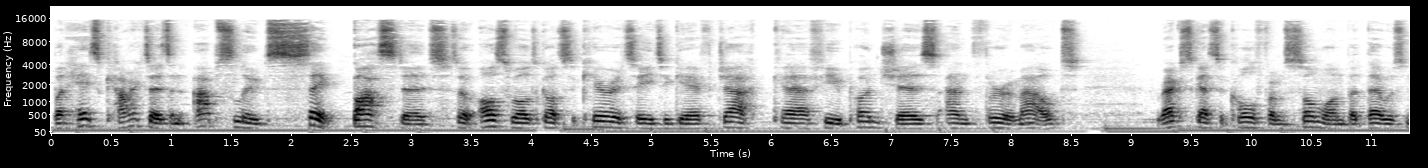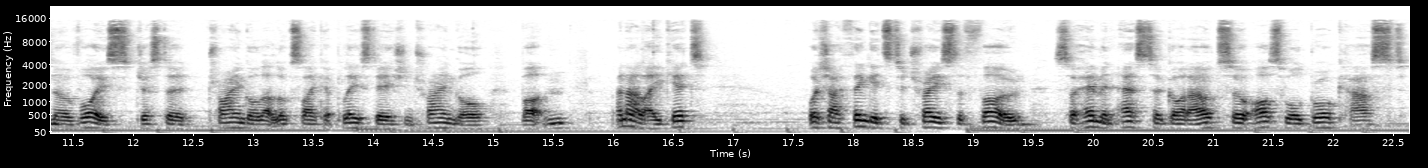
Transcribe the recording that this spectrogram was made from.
but his character is an absolute sick bastard. So Oswald got security to give Jack a few punches and threw him out. Rex gets a call from someone, but there was no voice, just a triangle that looks like a PlayStation triangle button, and I like it. which I think it's to trace the phone. So him and Esther got out, so Oswald broadcast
